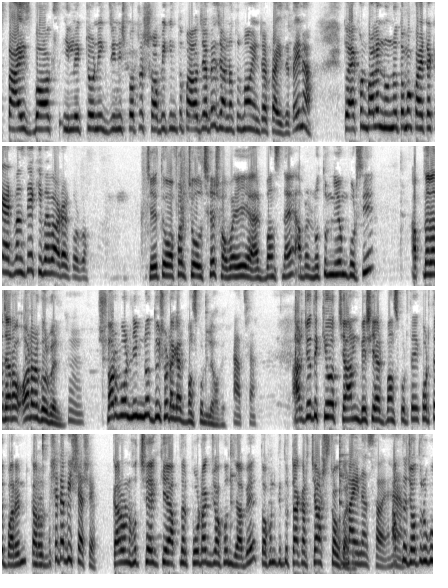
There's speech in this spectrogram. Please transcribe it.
spice box electronic জিনিসপত্র সবই কিন্তু পাওয়া যাবে জান্নাতুল মাও এন্টারপ্রাইজে তাই না? তো এখন বলেন ন্যূনতম কয় টাকা অ্যাডভান্স দিয়ে কীভাবে অর্ডার করব? যেহেতু অফার চলছে সবাই অ্যাডভান্স নেয় আমরা নতুন নিয়ম করছি আপনারা যারা অর্ডার করবেন সর্বনিম্ন দুইশো টাকা অ্যাডভান্স করলে হবে। আচ্ছা। আর যদি কেউ চান বেশি অ্যাডভান্স করতে করতে পারেন কারণ সেটা বিশ্বাসে। কারণ হচ্ছে কি আপনার প্রোডাক্ট যখন যাবে তখন কিন্তু টাকার চার্জটাও মাইনাস হয় হ্যাঁ। আপনি যতটুকু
